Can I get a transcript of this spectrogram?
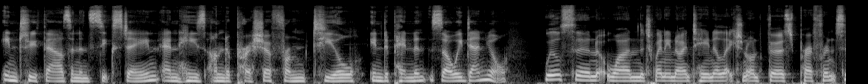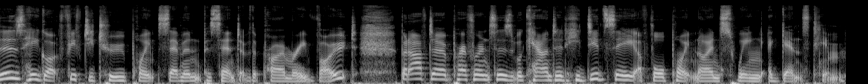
in 2016, and he's under pressure from Teal independent Zoe Daniel. Wilson won the 2019 election on first preferences. He got 52.7% of the primary vote, but after preferences were counted, he did see a 4.9 swing against him.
